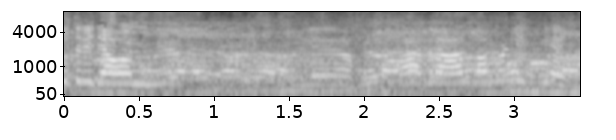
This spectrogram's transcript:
ઉતરી જવાનું છે એટલે આગળ હાલવા મંડી ગયા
